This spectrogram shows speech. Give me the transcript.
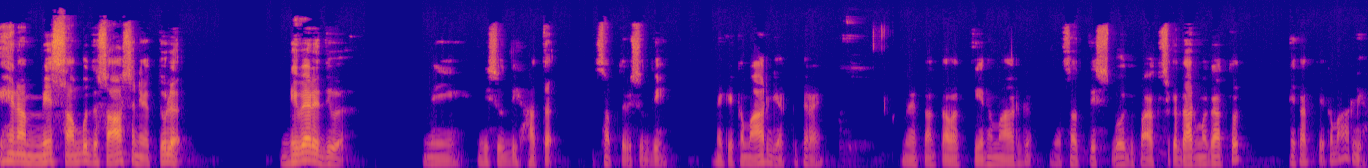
එහෙනම් මේ සම්බුද්ධ ශාසනය තුල නිවැරදිව මේ විසුද්ධි හත සප්ත විසුද්ධි මේක එක මාර්ගයක් විතරයි. නැත්නම් තවත් තියෙන මාර්ග සත්‍තිස් බෝධිපාක්ෂික ධර්ම ගත්තොත් ඒකත් එක මාර්ගයක්.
